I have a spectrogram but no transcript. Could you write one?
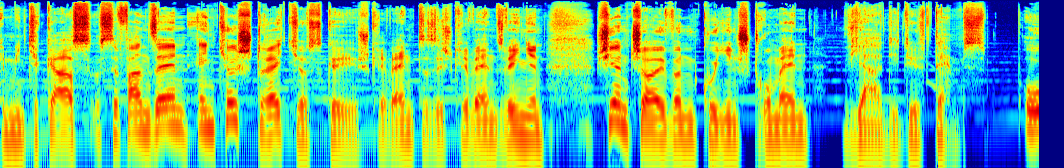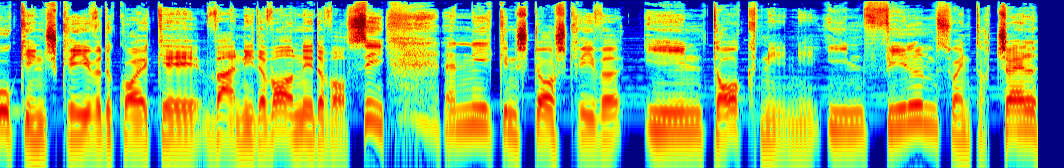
In minche cas se fan sen en tjoi streccios che scriventes e scrivents vignen si anscheiven coi instrument viadi del temps. O kin scrive de quai che va ni davon ni davos si, ni kin sto scrive in toc ni, ni in film su intercel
